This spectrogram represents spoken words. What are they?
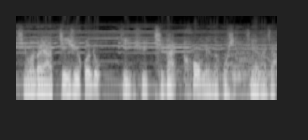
希望大家继续关注，继续期待后面的故事。谢谢大家。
